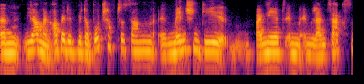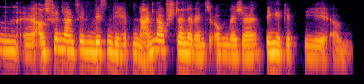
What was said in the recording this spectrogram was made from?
Ähm, ja, man arbeitet mit der Botschaft zusammen. Äh, Menschen, die bei mir jetzt im, im Land Sachsen äh, aus Finnland sind, wissen, die hätten eine Anlaufstelle, wenn es irgendwelche Dinge gibt, die ähm,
